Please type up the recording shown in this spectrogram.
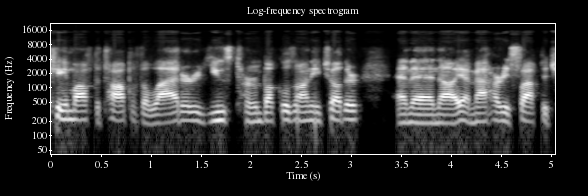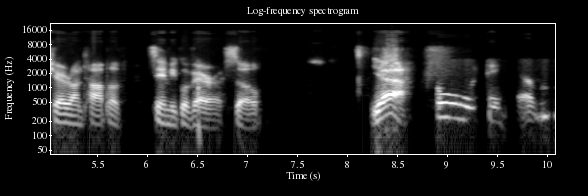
came off the top of the ladder, used turnbuckles on each other, and then uh, yeah, Matt Hardy slapped a chair on top of Sammy Guevara. So yeah. Oh, damn.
